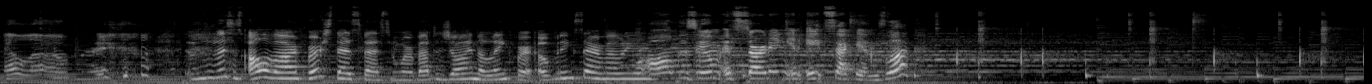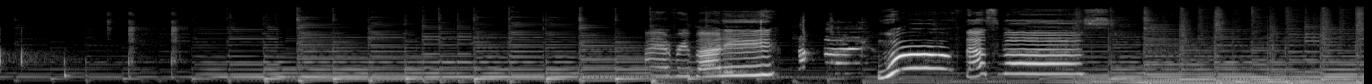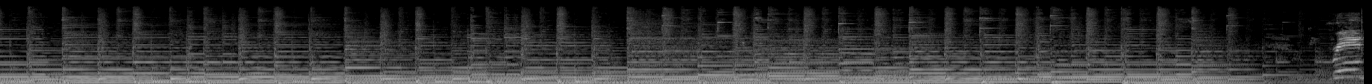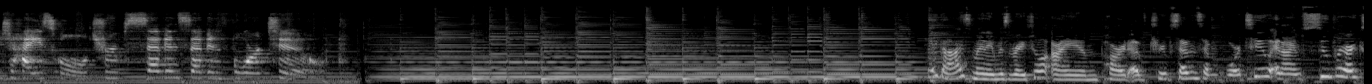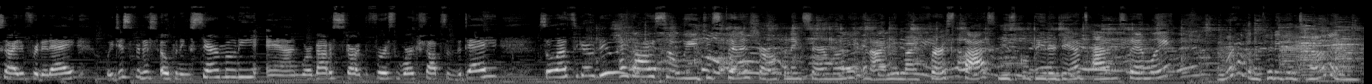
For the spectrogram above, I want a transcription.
Hello. this is all of our first Fest, and we're about to join the link for opening ceremony. We're all on the Zoom. It's starting in eight seconds. Look. Hi, everybody. Hi. Woo! That's us. School, Troop 7742. Hey guys, my name is Rachel. I am part of Troop 7742 and I'm super excited for today. We just finished opening ceremony and we're about to start the first workshops of the day. So let's go do it. Hey guys, so we just finished our opening ceremony and I'm in my first class, musical theater dance, Addams Family, and we're having a pretty good time.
